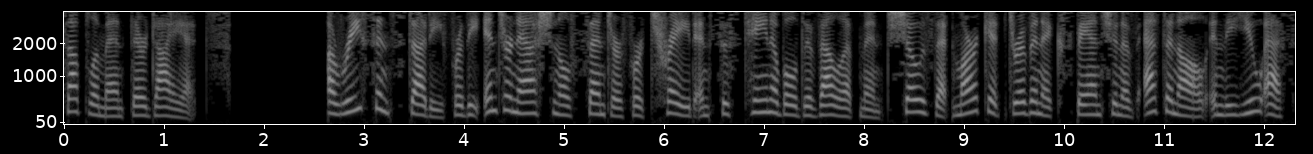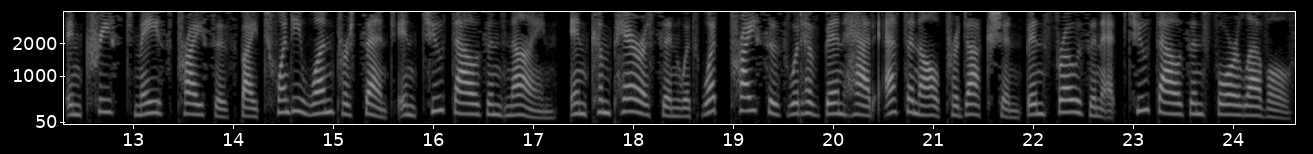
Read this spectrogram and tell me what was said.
supplement their diets. A recent study for the International Center for Trade and Sustainable Development shows that market-driven expansion of ethanol in the U.S. increased maize prices by 21% in 2009, in comparison with what prices would have been had ethanol production been frozen at 2004 levels.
